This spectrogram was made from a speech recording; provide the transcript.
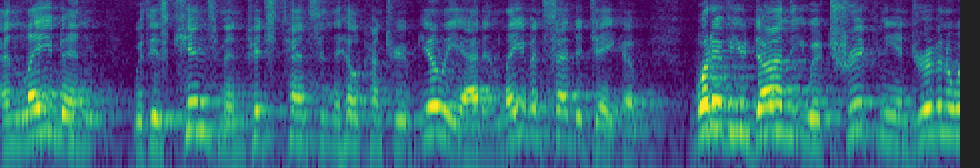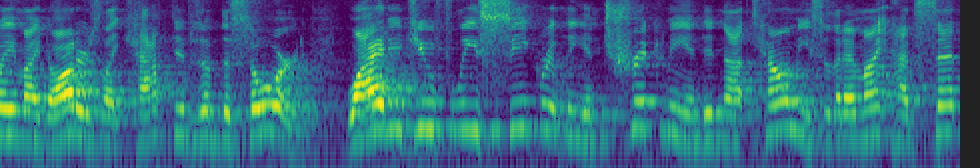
and Laban, with his kinsmen, pitched tents in the hill country of Gilead. And Laban said to Jacob, What have you done that you have tricked me and driven away my daughters like captives of the sword? Why did you flee secretly and trick me and did not tell me so that I might have sent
